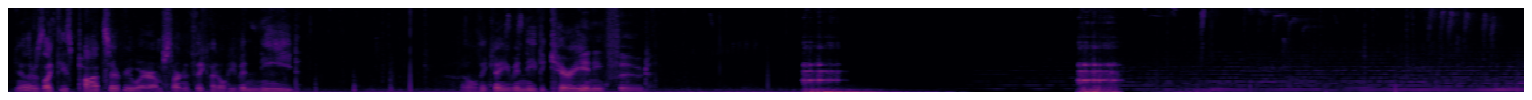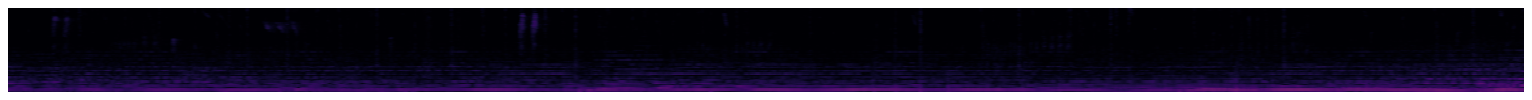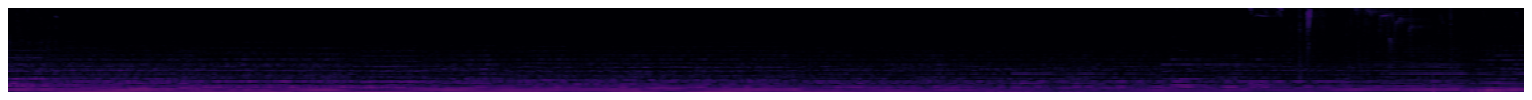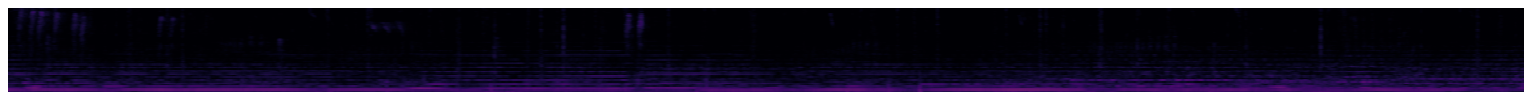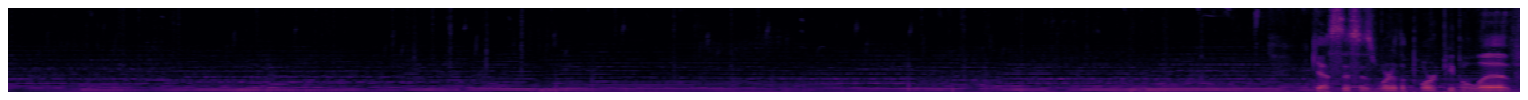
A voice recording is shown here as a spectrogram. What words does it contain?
Yeah, there's like these pots everywhere. I'm starting to think I don't even need... I don't think I even need to carry any food. Guess this is where the poor people live.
